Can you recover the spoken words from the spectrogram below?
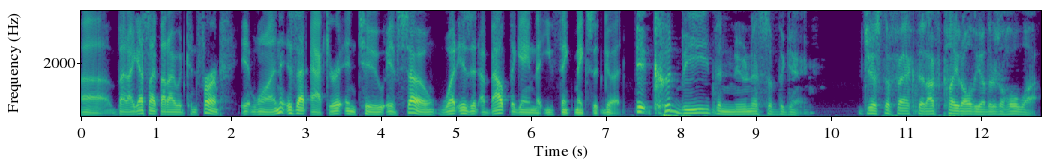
Uh, but I guess I thought I would confirm it. One, is that accurate? And two, if so, what is it about the game that you think makes it good? It could be the newness of the game. Just the fact that I've played all the others a whole lot.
